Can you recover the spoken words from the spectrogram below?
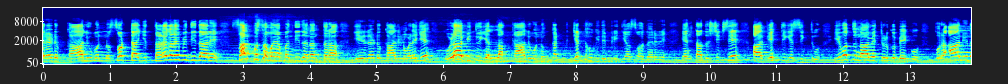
ಎರಡು ಕಾಲುವನ್ನು ಸೊಟ್ಟಾಗಿ ತಳಗಡೆ ಬಿದ್ದಿದ್ದಾನೆ. ಸ್ವಲ್ಪ ಸಮಯ ಬಂದಿದ ನಂತರ ಎರಡು ಕಾಲಿನ ಒಳಗೆ ಹುಳ ಬಿದ್ದು ಎಲ್ಲ ಕಾಲುವನ್ನು ಕಟ್, ಕೆಟ್ಟು ಹೋಗಿದೆ ಪ್ರೀತಿಯ ಸಹೋದರರೇ ಎಂತಾದ್ರು ಶಿಕ್ಷೆ ಆ ವ್ಯಕ್ತಿಗೆ ಸಿಕ್ತು. ಇವತ್ತು ನಾವೇ ತಿಳ್ಕೋಬೇಕು. ಕುರಾನಿನ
